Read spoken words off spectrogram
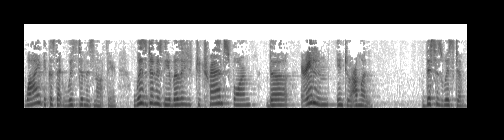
Why? Because that wisdom is not there. Wisdom is the ability to transform the ilm into amal. This is wisdom.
